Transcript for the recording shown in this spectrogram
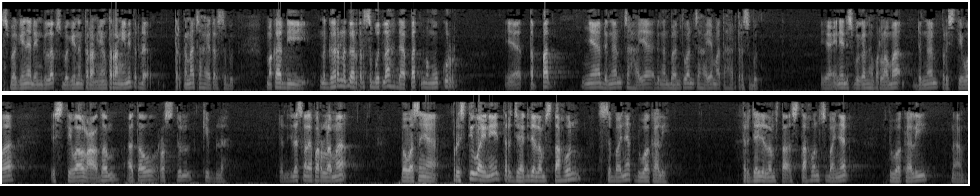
Sebagian ada yang gelap, sebagian yang terang. Yang terang ini terkena cahaya tersebut. Maka di negara-negara tersebutlah dapat mengukur ya tepatnya dengan cahaya dengan bantuan cahaya matahari tersebut. Ya, ini yang disebutkan oleh lama dengan peristiwa istiwa al-azam atau rasdul kiblah. Dan dijelaskan oleh para ulama bahwasanya peristiwa ini terjadi dalam setahun sebanyak dua kali terjadi dalam setahun sebanyak dua kali. Nah,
